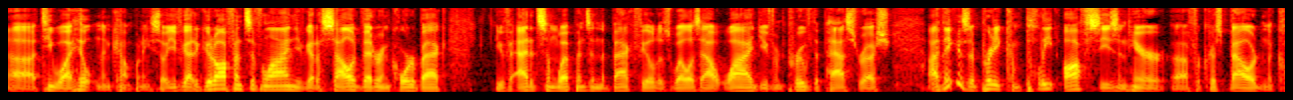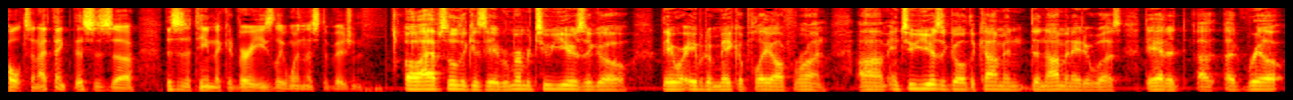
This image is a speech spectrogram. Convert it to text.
uh, T.Y. Hilton and company. So you've got a good offensive line, you've got a solid veteran quarterback. You've added some weapons in the backfield as well as out wide. You've improved the pass rush. I think it's a pretty complete offseason here uh, for Chris Ballard and the Colts, and I think this is a, this is a team that could very easily win this division. Oh, I absolutely can see it. Remember, two years ago they were able to make a playoff run, um, and two years ago the common denominator was they had a, a, a real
